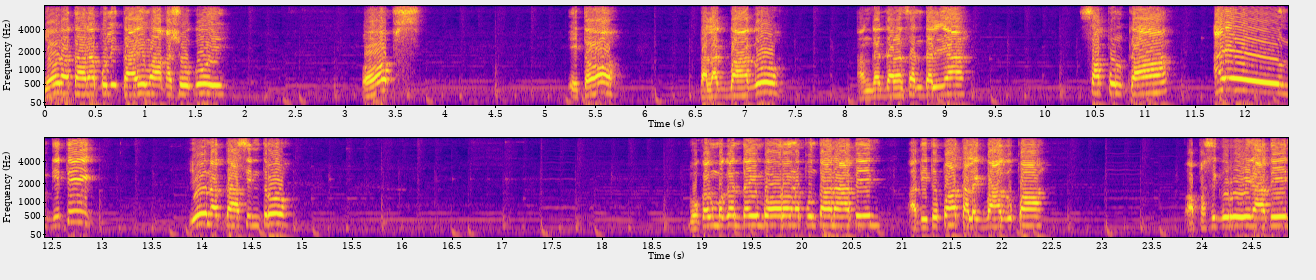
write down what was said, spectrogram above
Yun, at hanap ulit tayo mga kasyukoy. Oops! Ito, talagbago. Ang ganda ng sandal niya. Sapul ka. Ayun, gitik. Yun, at nasintro. Mukhang maganda yung baorang napunta natin. At ito pa, talagbago pa. Papasiguruhin natin.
